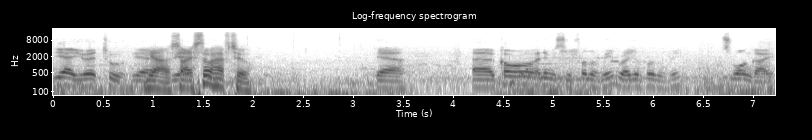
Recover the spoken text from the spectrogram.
yeah, you had two. Yeah. Yeah, so I still two. have two. Yeah. Uh, come on, enemies in front of me, right in front of me. It's one guy.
